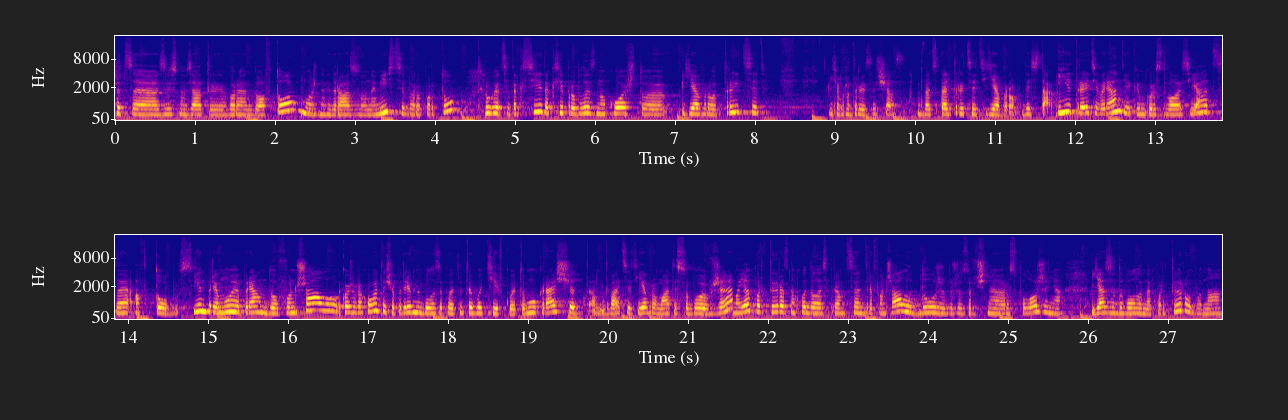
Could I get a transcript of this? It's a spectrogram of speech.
Перше, це звісно взяти в оренду авто, можна відразу на місці в аеропорту. Друге, це таксі. Таксі приблизно коштує євро 30. Євро 30 зараз, 25-30 євро, десь так. І третій варіант, яким користувалась я, це автобус. Він прямує прямо до фуншалу. Також враховуйте, що потрібно було заплатити готівкою, тому краще там 20 євро мати з собою вже. Моя квартира знаходилась прямо в центрі фуншалу. Дуже дуже зручне розположення. Я задоволена квартирою. Вона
